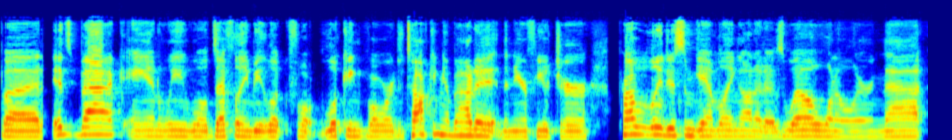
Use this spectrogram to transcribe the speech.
but it's back, and we will definitely be look for looking forward to talking about it in the near future. Probably do some gambling on it as well. Want to learn that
